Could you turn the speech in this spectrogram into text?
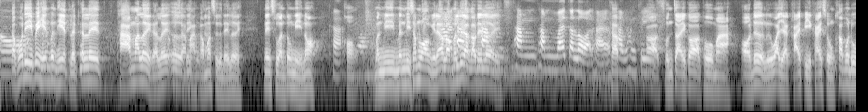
อ๋อแต่พอดีไปเห็นเพิ่นเฮ็ดเลยก็เลยถามมาเลยก็เลยเออสามารถเข้ามาซื้อได้เลย ในส่วนตรงนี้เนาะค่ะ ของมันมีมันมีสำรองอยู่แล้วเรามาเลือกเอาได้เลย ทำทำทำไว้ตลอดค่ะครับทำทั้งปี ก็สนใจก็โทรมาออเดอร์ หรือว่าอยากขายปีกขายส่งเข้ามาดู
